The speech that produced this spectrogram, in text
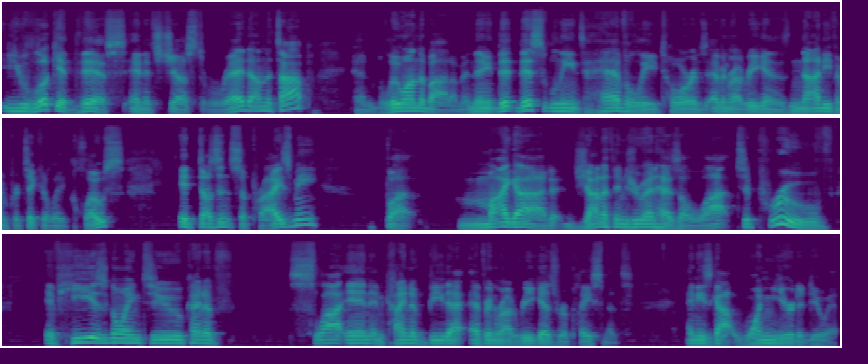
you look at this and it's just red on the top and blue on the bottom. And then th- this leans heavily towards Evan Rodrigues, not even particularly close. It doesn't surprise me, but my God, Jonathan Drouin has a lot to prove if he is going to kind of slot in and kind of be that Evan Rodrigues replacement, and he's got one year to do it.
